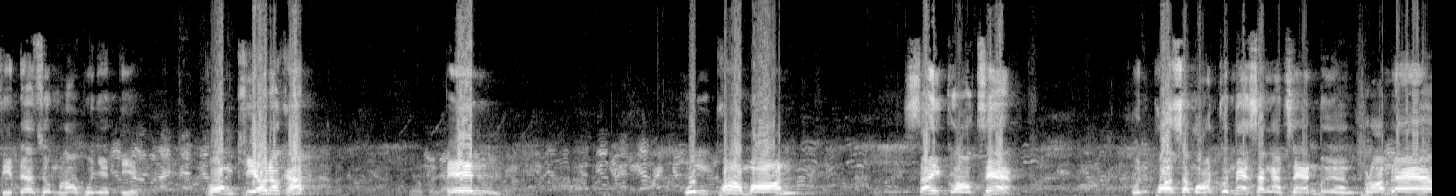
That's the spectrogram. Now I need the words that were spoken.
สิทธิ์เด้อซุ่มเฮาผู้ใหญ่ตีบธงเขียวแล้วครับเดี๋ยวไปแล้วเป็น คุณพ่อหมอนไส้กรอกแซ่บคุณพ่อสมรคุณแม่สงัดแสนเมืองพร้อมแล้ว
